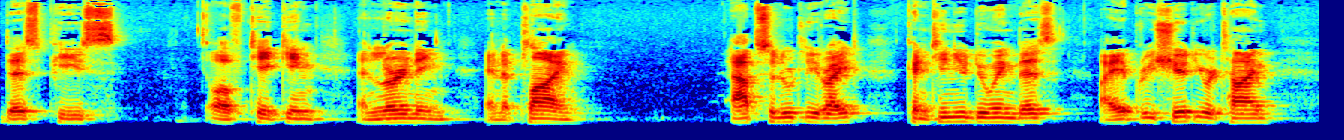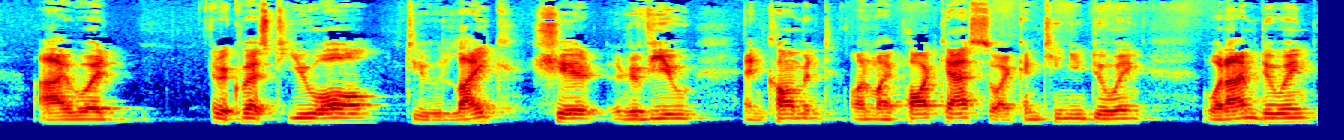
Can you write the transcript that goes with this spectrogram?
this piece of taking and learning and applying. Absolutely right. Continue doing this. I appreciate your time. I would request you all to like, share, review and comment on my podcast so I continue doing what I'm doing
